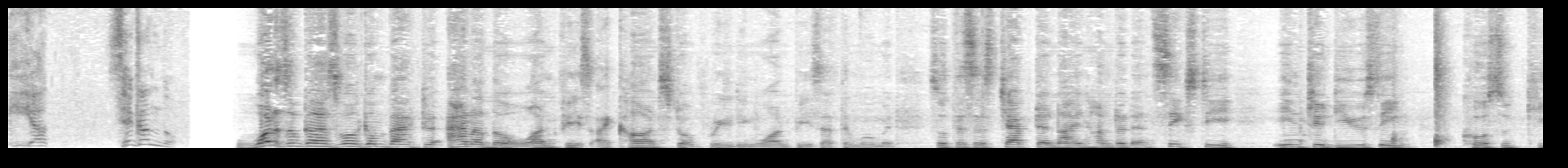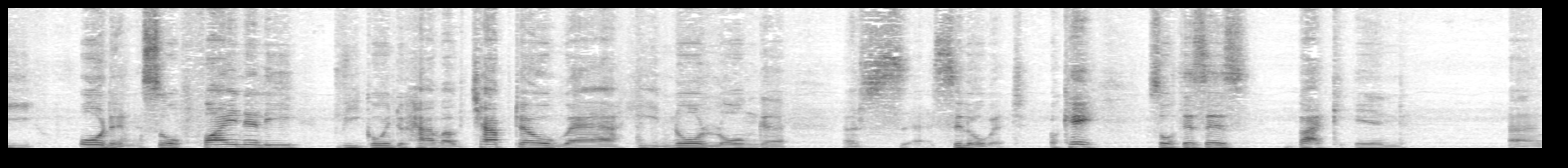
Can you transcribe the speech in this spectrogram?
Kia Segundo. What is up guys, welcome back to another One Piece. I can't stop reading One Piece at the moment. So this is chapter 960, introducing Kozuki Oden. So finally, we're going to have a chapter where he no longer a silhouette. Okay, so this is back in, uh,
